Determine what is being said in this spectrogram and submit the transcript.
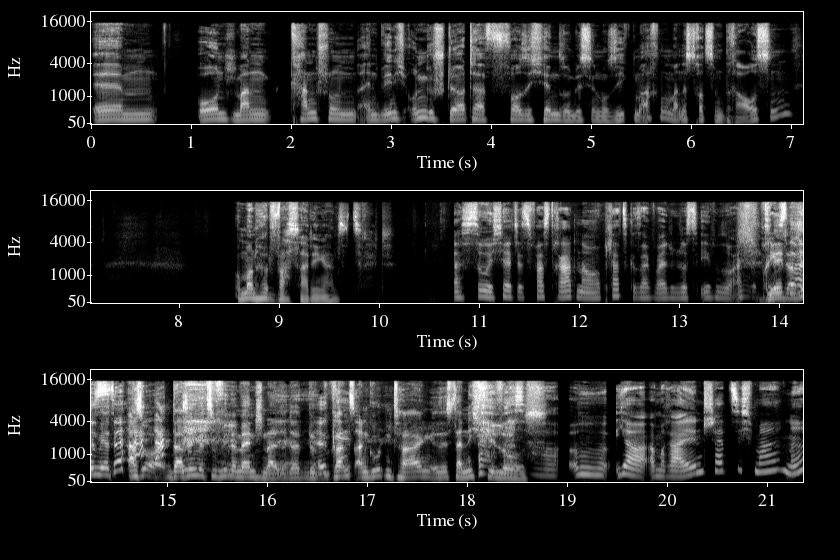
Ähm, und man kann schon ein wenig ungestörter vor sich hin so ein bisschen Musik machen. Man ist trotzdem draußen. Und man hört Wasser die ganze Zeit. Ach so, ich hätte jetzt fast Rathenauer Platz gesagt, weil du das eben so angepriesen Nee, da sind wir, hast. also da sind wir zu viele Menschen. Also da, du Okay. kannst an guten Tagen, es ist da nicht viel los. Wasser, äh, Ja, am Rhein schätze ich mal, ne?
